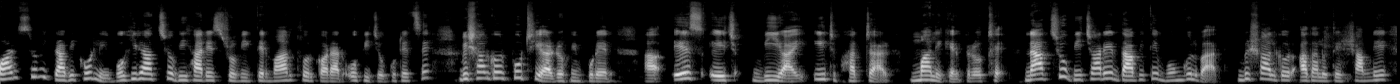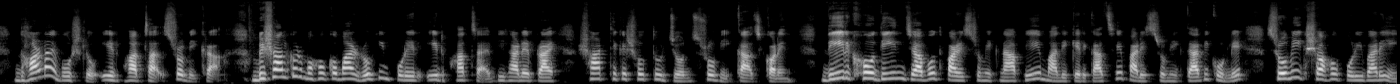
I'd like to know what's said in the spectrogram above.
পারিশ্রমিক দাবি করলে বহিরাজ্য বিহারের শ্রমিকদের মারধর করার অভিযোগ উঠেছে বিশালগড় পুঠিয়ার রহিমপুরের এস এইচ বিআই ইট ভাট্টার মালিকের বিরুদ্ধে। ন্যায্য বিচারের দাবিতে মঙ্গলবার বিশালগড় আদালতের সামনে ধর্নায় বসল ইট ভাট্টা শ্রমিকরা। বিশালগড় মহকুমার রহিমপুরের ইট ভাট্টায় বিহারের প্রায় ষাট থেকে সত্তর জন শ্রমিক কাজ করেন। দীর্ঘদিন যাবৎ পারিশ্রমিক না পেয়ে মালিকের কাছে পারিশ্রমিক দাবি করলে শ্রমিক সহ পরিবারেই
